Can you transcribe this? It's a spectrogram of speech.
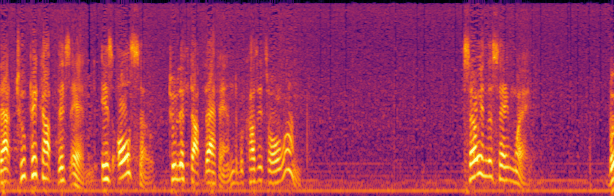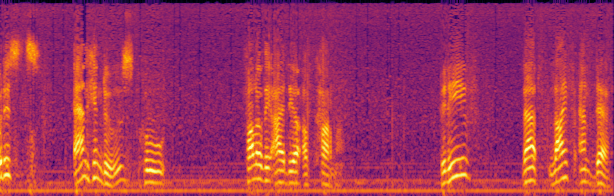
that to pick up this end is also to lift up that end because it's all one. So in the same way, Buddhists and Hindus who follow the idea of karma believe that life and death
